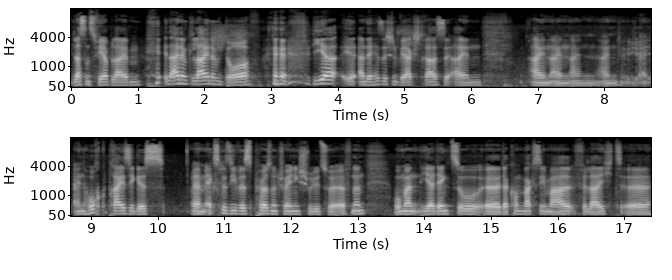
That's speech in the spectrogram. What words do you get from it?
Lass uns fair bleiben. In einem kleinen Dorf hier an der hessischen Bergstraße ein ein ein ein ein, ein hochpreisiges ähm, exklusives Personal Training Studio zu eröffnen, wo man eher denkt, so, äh, da kommt maximal vielleicht, äh,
